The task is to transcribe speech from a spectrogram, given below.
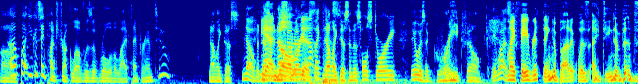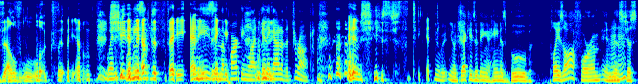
Um, Uh, but you could say Punch Drunk Love was a role of a lifetime for him too. not like this. No, But not- Yeah, this, in no, this no, no, no, story, not like this. Not like this. In this whole story, it was a great film. It was. my favorite thing about it was Idina Menzel's looks at him. When- she when didn't he's- have to say anything. when he's in the parking lot getting out of the trunk. and she's just standing. You know, but, you know, decades of being a heinous boob plays off for him in Mm-hmm. this just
